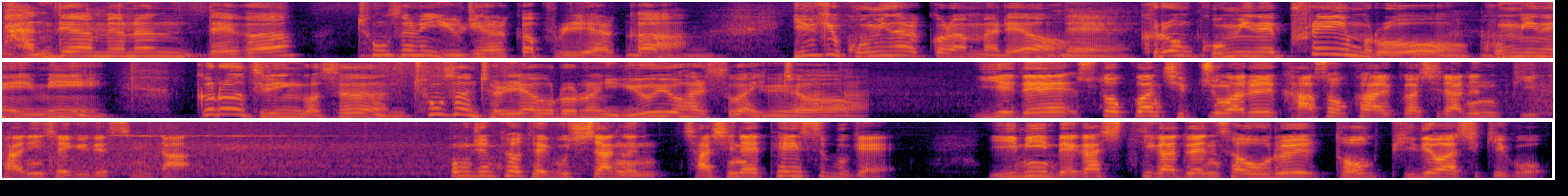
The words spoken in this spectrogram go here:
반대하면은 내가 총선에 유리할까 불리할까 이렇게 고민할 거란 말이에요. 네. 그런 고민의 프레임으로 국민의힘이 끌어들인 것은 총선 전략으로는 유효할 수가 있죠. 유효하다. 이에 대해 수도권 집중화를 가속화할 것이라는 비판이 제기됐습니다. 홍준표 대구시장은 자신의 페이스북에 이미 메가시티가 된 서울을 더욱 비대화시키고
